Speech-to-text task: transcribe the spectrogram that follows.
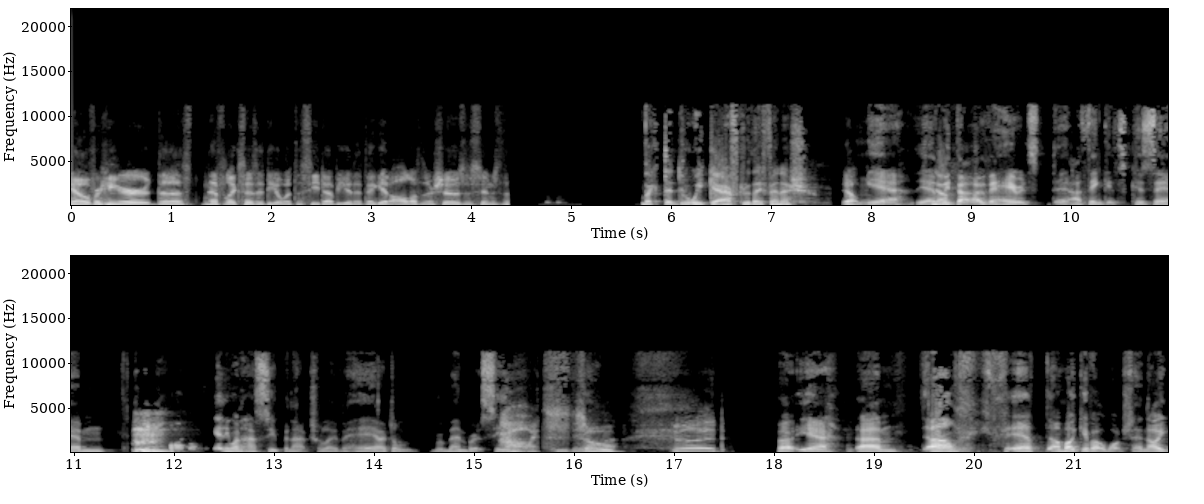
Yeah, over here, the Netflix has a deal with the CW that they get all of their shows as soon as the. like the, the week after they finish. Yep. Yeah, yeah. No. With that over here, it's. uh, I think it's because um, oh, I don't think anyone has Supernatural over here. I don't remember it seeing. Oh, it's on TV, so but- good. But yeah, um, oh, yeah, I might give it a watch then. I,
